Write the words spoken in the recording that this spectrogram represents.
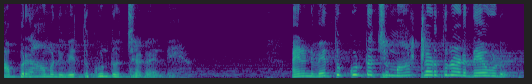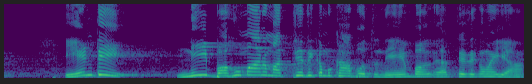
అబ్రహాముని వెతుక్కుంటూ వచ్చాడండి. ఆయనని వెతుక్కుంటూ వచ్చి మాట్లాడుతున్నాడు దేవుడు. ఏంటి? నీ బహుమానం అత్యధికము కాబోతుంది. ఏం బహు అత్యధికమయ్యా?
